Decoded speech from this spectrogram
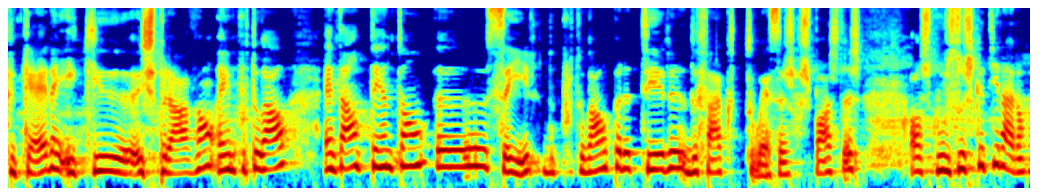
que querem e que esperavam em Portugal, então tentam uh, sair de Portugal para ter de facto essas respostas aos cursos que tiraram.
